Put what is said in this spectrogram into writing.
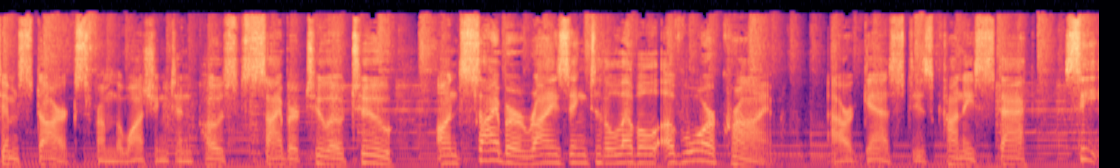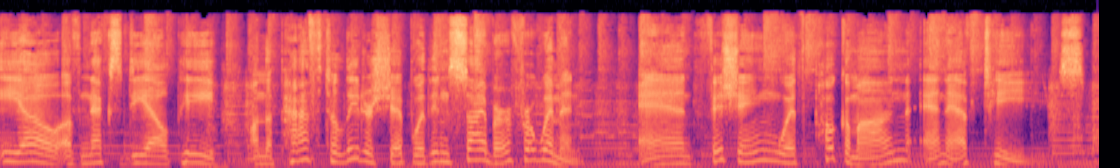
Tim Starks from the Washington Post Cyber 202 on cyber rising to the level of war crime. Our guest is Connie Stack, CEO of NextDLP, on the path to leadership within cyber for women, and phishing with Pokemon NFTs.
